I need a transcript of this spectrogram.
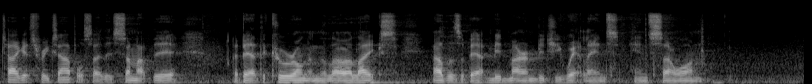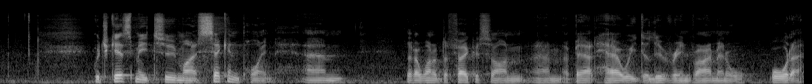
targets, for example. So there's some up there about the Coorong and the lower lakes, others about mid-Murrumbidgee wetlands and so on. Which gets me to my second point um, that I wanted to focus on um, about how we deliver environmental water.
